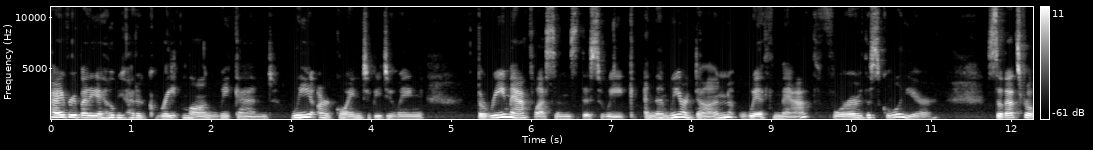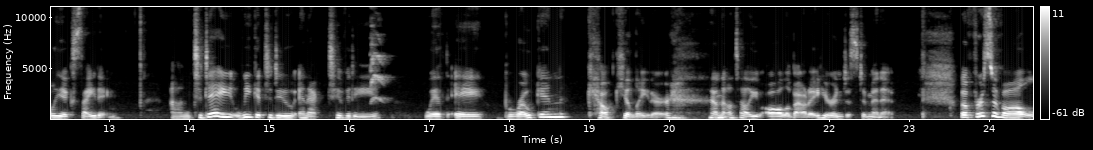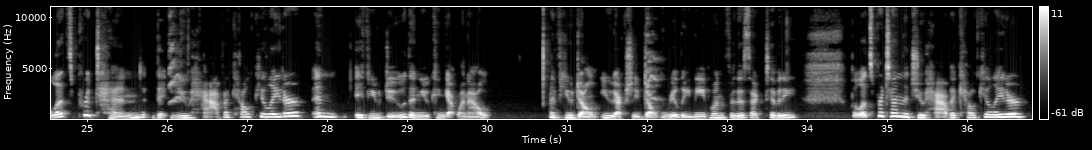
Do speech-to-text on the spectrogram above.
Hi, everybody. I hope you had a great long weekend. We are going to be doing three math lessons this week, and then we are done with math for the school year. So that's really exciting. Um, today, we get to do an activity with a broken calculator, and I'll tell you all about it here in just a minute. But first of all, let's pretend that you have a calculator. And if you do, then you can get one out. If you don't, you actually don't really need one for this activity. But let's pretend that you have a calculator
